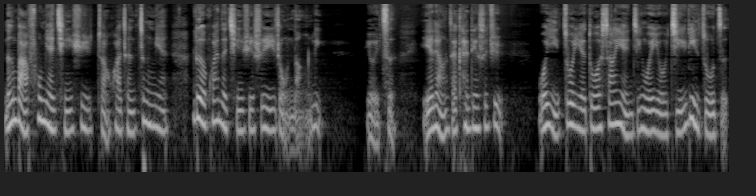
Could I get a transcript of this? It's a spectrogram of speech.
能把负面情绪转化成正面、乐观的情绪是一种能力。”有一次。爷俩在看电视剧，我以作业多伤眼睛为由极力阻止，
